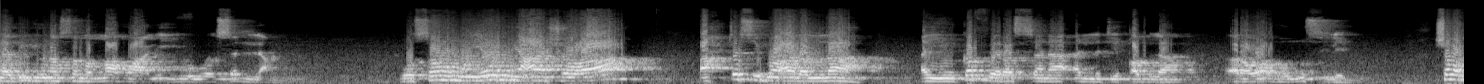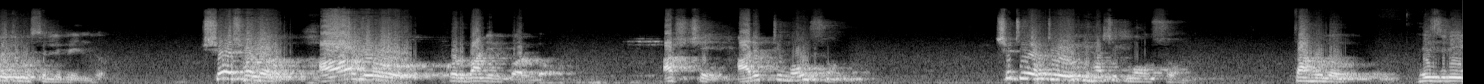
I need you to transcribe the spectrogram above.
نبينا صلى الله عليه وسلم وصوم يوم عاشوراء أحتسب على الله أن يكفر السنة التي قبله رواه مسلم সমবেত মুসল্লিবৃন্দ শেষ হলো হাজ ও কোরবানির পর্ব। আসছে আরেকটি মৌসুম। সেটিও একটি ঐতিহাসিক মৌসুম। তা হল হিজরি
